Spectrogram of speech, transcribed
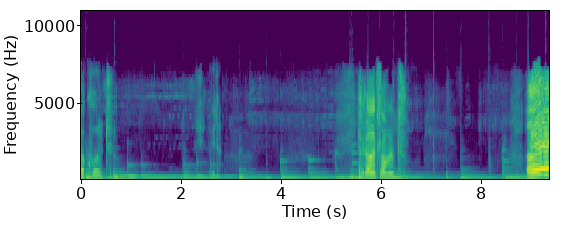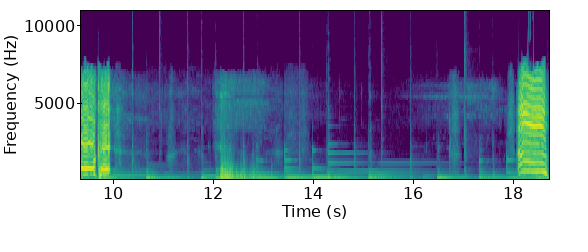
Super Colt. Wieder. Steht 1 1. Okay. Ah!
